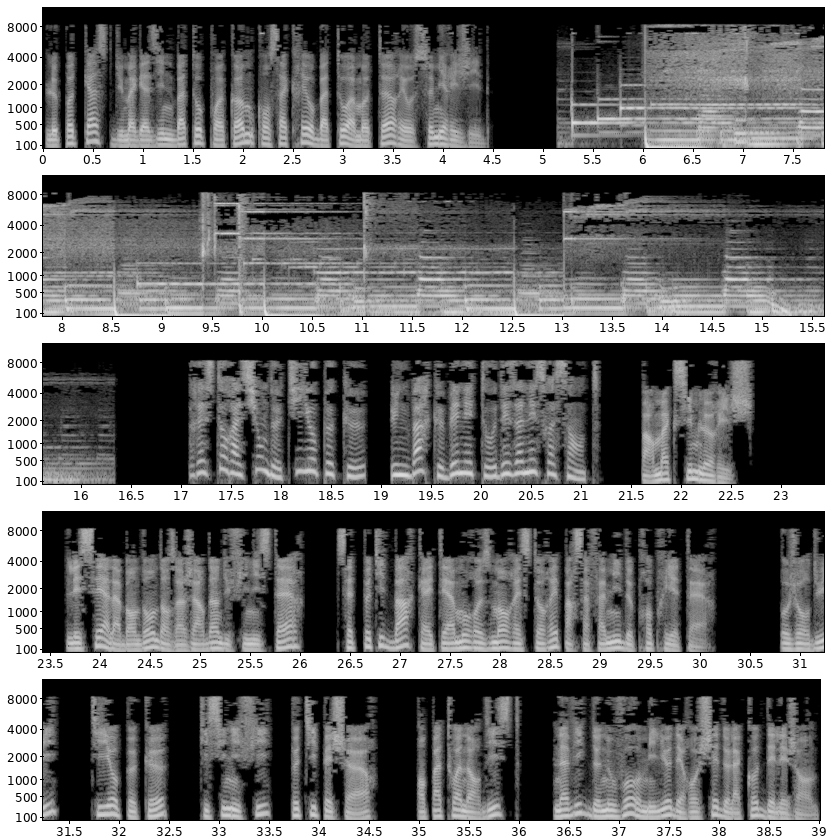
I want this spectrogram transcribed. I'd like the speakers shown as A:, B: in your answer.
A: le podcast du magazine bateau.com consacré aux bateaux à moteur et aux semi-rigides.
B: Restauration de Tio Pequeux, une barque Beneteau des années 60.
A: Par Maxime le Riche. Laissée à l'abandon dans un jardin du Finistère, cette petite barque a été amoureusement restaurée par sa famille de propriétaires. Aujourd'hui, Tio Pequeux, qui signifie petit pêcheur, en patois nordiste, navigue de nouveau au milieu des rochers de la côte des légendes.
